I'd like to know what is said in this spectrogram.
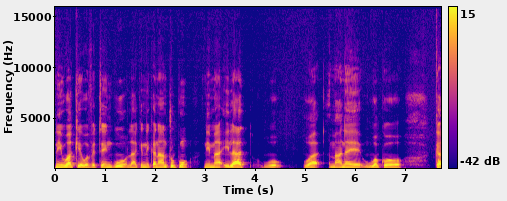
ni wake wavete nguo lakini kana tupu ni mailat wa, wa maana wako ka-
